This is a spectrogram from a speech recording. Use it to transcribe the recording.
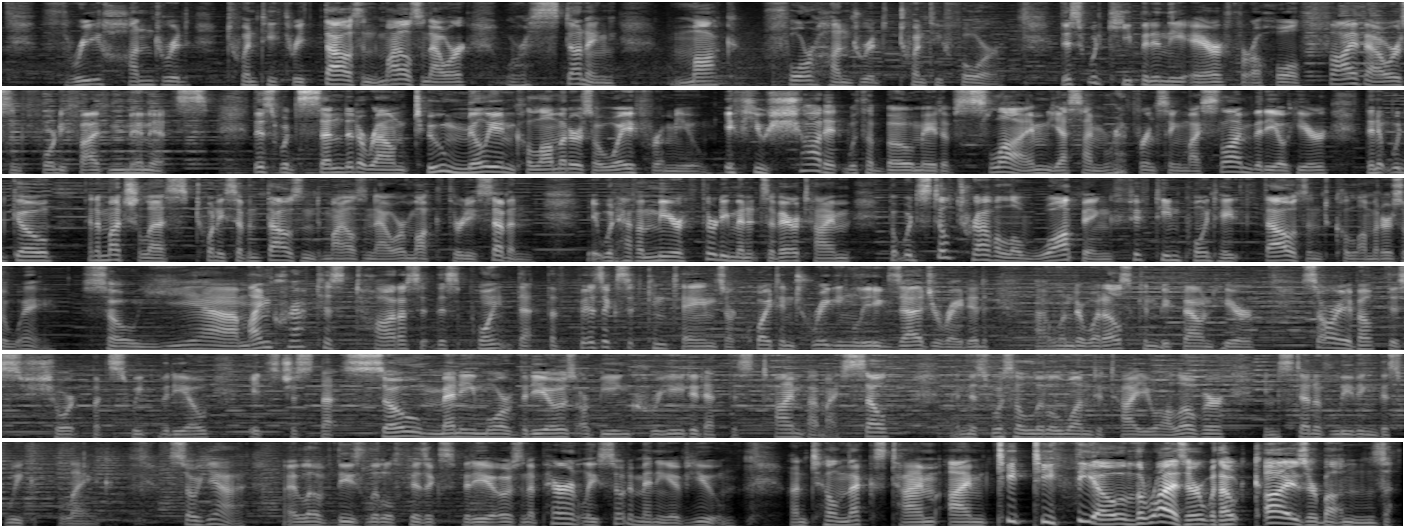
323,000 miles an hour, or a stunning Mach 424. This would keep it in the air for a whole 5 hours and 45 minutes. This would send it around 2 million kilometers away from you. If you shot it with a bow made of slime, yes, I'm referencing my slime video here, then it would go at a much less 27,000 miles an hour, Mach 37. It would have a mere 30 minutes of airtime, but would still travel a whopping 15.8 thousand kilometers away. So yeah, Minecraft has taught us at this point that the physics it contains are quite intriguingly exaggerated. I wonder what else can be found here. Sorry about this short but sweet video, it's just that so many more videos are being created at this time by myself, and this was a little one to tie you all over, instead of leaving this week blank. So yeah, I love these little physics videos, and apparently so do many of you. Until next time, I'm TT Theo the Riser without Kaiser buns.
